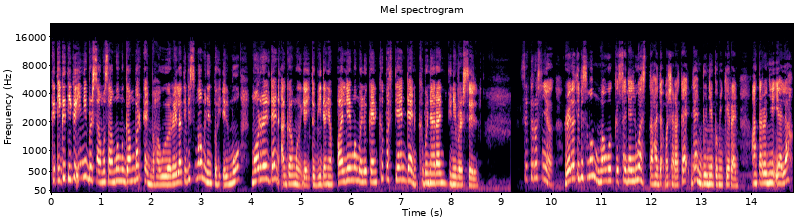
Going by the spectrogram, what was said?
Ketiga-tiga ini bersama-sama menggambarkan bahawa relativisme menyentuh ilmu, moral dan agama iaitu bidang yang paling memerlukan kepastian dan kebenaran universal. Seterusnya, relativisme membawa kesan yang luas terhadap masyarakat dan dunia pemikiran. Antaranya ialah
